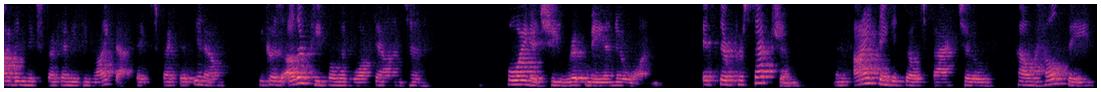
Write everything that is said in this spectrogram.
I didn't expect anything like that. They expected, you know, because other people had walked out and said, Boy, did she rip me a new one. It's their perception. And I think it goes back to how healthy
